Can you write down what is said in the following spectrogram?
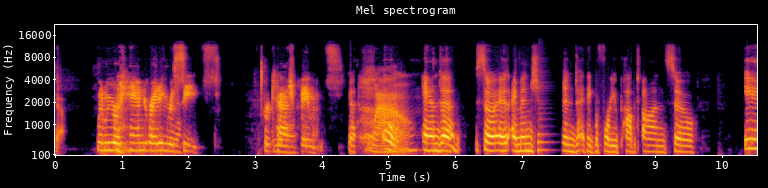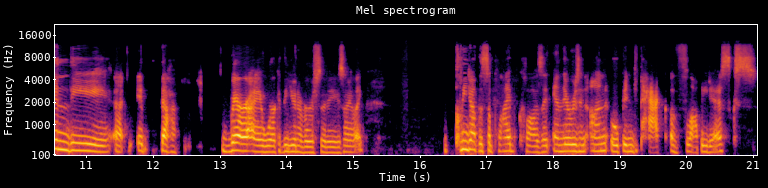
Yeah. When we were handwriting receipts yeah. for cash yeah. payments. Yeah. Wow. Oh, and uh, so I mentioned, I think before you popped on, so in the, uh, it, the where I work at the university, so I like cleaned out the supply closet and there was an unopened pack of floppy disks.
